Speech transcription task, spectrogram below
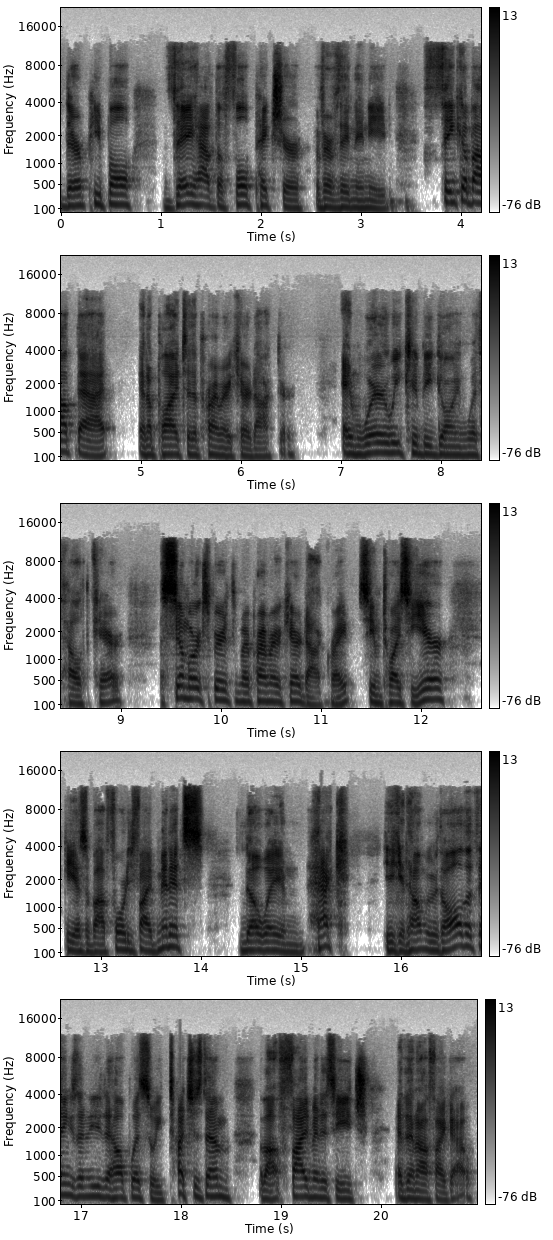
their people, they have the full picture of everything they need. Think about that and apply it to the primary care doctor and where we could be going with healthcare. A similar experience with my primary care doc, right? See him twice a year. He has about 45 minutes. No way in heck he can help me with all the things I need to help with. So he touches them about five minutes each, and then off I go.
